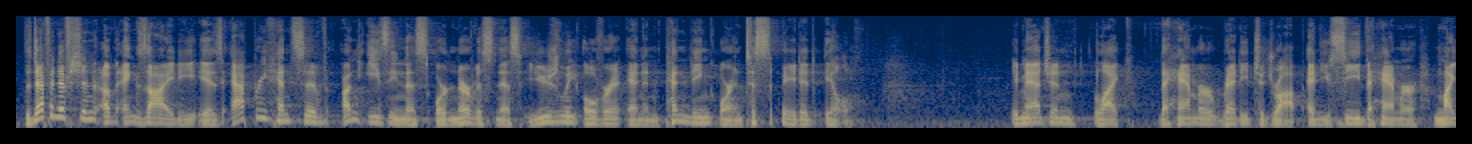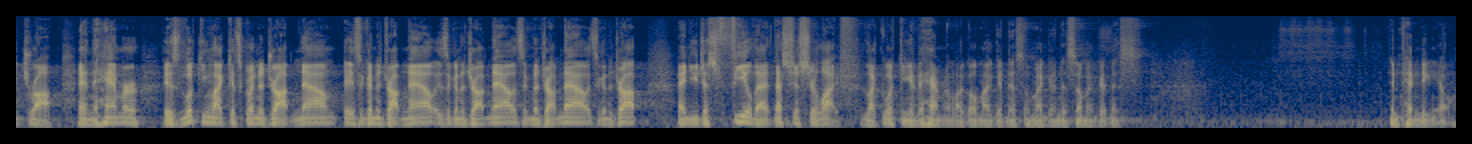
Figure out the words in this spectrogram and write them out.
The definition of anxiety is apprehensive uneasiness or nervousness, usually over an impending or anticipated ill. Imagine like the hammer ready to drop, and you see the hammer might drop, and the hammer is looking like it's going to drop now. Is it going to drop now? Is it going to drop now? Is it going to drop now? Is it going to drop? And you just feel that. That's just your life, like looking at the hammer, like, oh my goodness, oh my goodness, oh my goodness. Impending ill.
